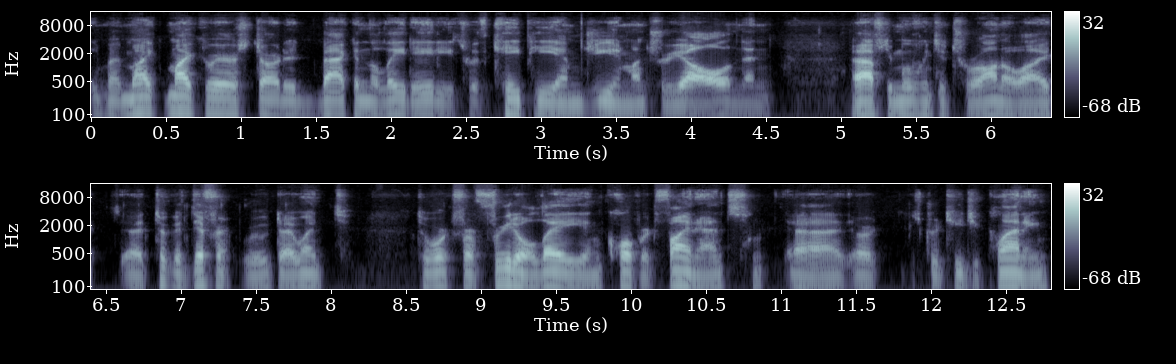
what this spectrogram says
my my career started back in the late '80s with KPMG in Montreal, and then after moving to Toronto, I uh, took a different route. I went to work for Frito Lay in corporate finance uh, or strategic planning,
